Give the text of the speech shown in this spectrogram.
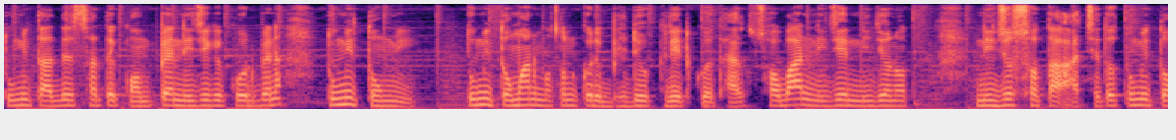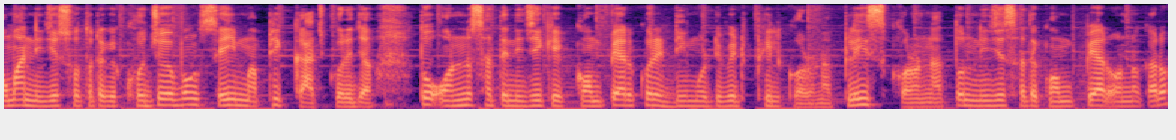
তুমি তাদের সাথে কম্পেয়ার নিজেকে করবে না। তুমি তুমি তুমি তোমার মতন করে ভিডিও ক্রিয়েট করে থাক। সবার নিজের নিজ নিজস্বতা আছে। তো তুমি তোমার নিজস্বতাটাকে খোঁজো এবং সেই মাফিক কাজ করে যাও। তো অন্য সাথে নিজেকে কম্পেয়ার করে ডিমোটিভেট ফিল করো না। প্লিজ করো না। তো নিজের সাথে কম্পেয়ার অন্য কারও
